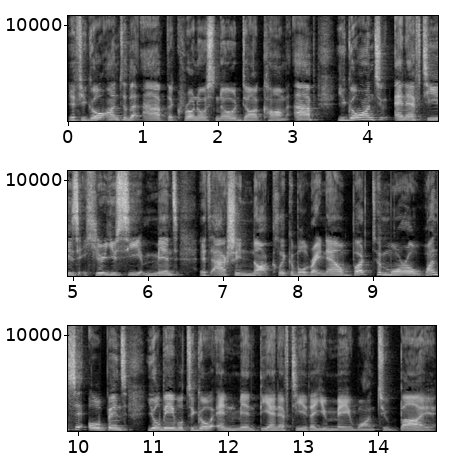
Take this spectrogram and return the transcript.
if you go onto the app, the chronosnode.com app, you go onto NFTs. Here you see Mint. It's actually not clickable right now, but tomorrow, once it opens, you'll be able to go and mint the NFT that you may want to buy.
